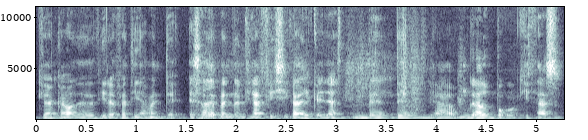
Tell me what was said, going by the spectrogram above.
que acaba de decir efectivamente, esa dependencia física del que ya del, del ya un grado un poco quizás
